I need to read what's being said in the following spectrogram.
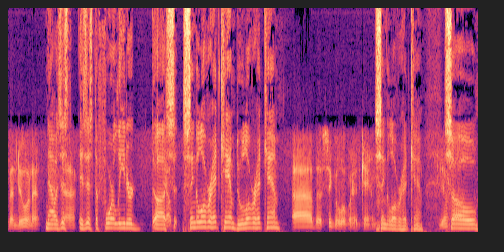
Been doing it. Now is this uh, is this the four liter uh, Yep. s- single overhead cam, dual overhead cam, uh, the single overhead cam? single overhead cam? Yeah. So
